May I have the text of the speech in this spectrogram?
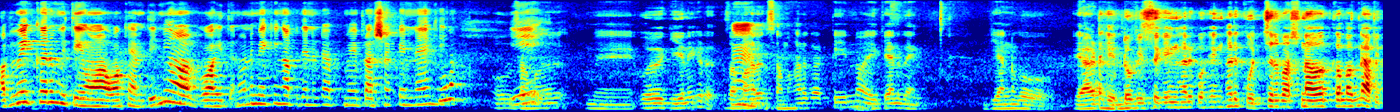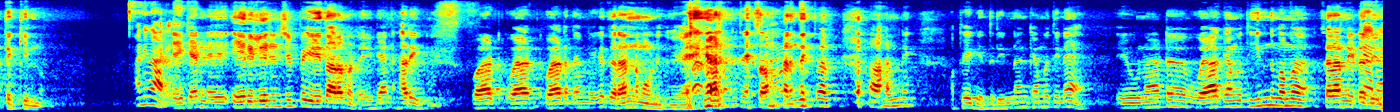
අපි මේක කරමු. ඉතින් ඔයා කැමතිනේ ඔයා හිතනවනේ මේකෙන් අපි දෙන්නට මේ ප්‍රශ්නයක් වෙන්නේ නැහැ කියලා. ඔව් සමහර මේ ඔය කියන එකට සමහර සමහර කට්ටිය ඉන්නවා. ඒ කියන්නේ දැන් කියන්නකෝ එයාට හෙඩ් ඔෆිස් එකෙන් හරි කොහෙන් හරි කොච්චර ප්‍රශ්න ආවත් කමක් නැහැ අපිත් එක්ක ඉන්නවා. අනිවාර්යයෙන් ඒ කියන්නේ ඒ- එකේ තරමට. ඒ කියන්නේ හරි. ඔයාට දැන් මේක කරන්න සමහර දේවල් අහන්නේ අපේ ගෙදරින් නම් කැමති නෑ. ඒ වුණාට ඔයා කැමති හින්දා මම කරන්න ඉඩ දෙන්න.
